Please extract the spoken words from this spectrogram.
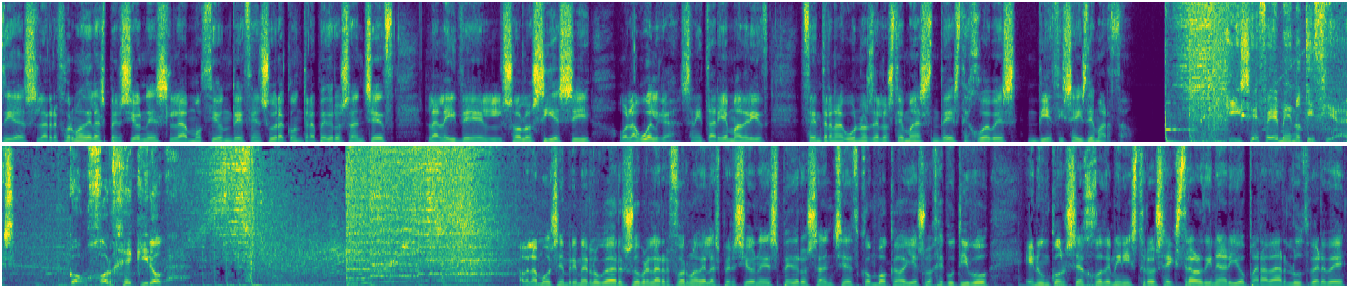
días. La reforma de las pensiones, la moción de censura contra Pedro Sánchez, la ley del solo sí es sí o la huelga sanitaria en Madrid centran algunos de los temas de este jueves 16 de marzo. ISFM Noticias con Jorge Quiroga. Hablamos en primer lugar sobre la reforma de las pensiones. Pedro Sánchez convoca hoy a su Ejecutivo en un Consejo de Ministros extraordinario para dar luz verde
